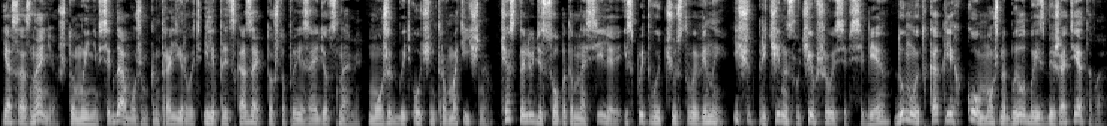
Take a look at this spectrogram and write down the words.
И осознание, что мы не всегда можем контролировать или предсказать то, что произойдет с нами, может быть очень травматичным. Часто люди с опытом насилия испытывают чувство вины, ищут причины случившегося в себе, думают, как легко можно было бы избежать этого.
